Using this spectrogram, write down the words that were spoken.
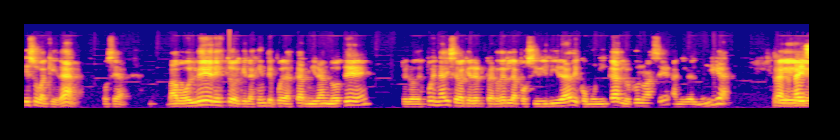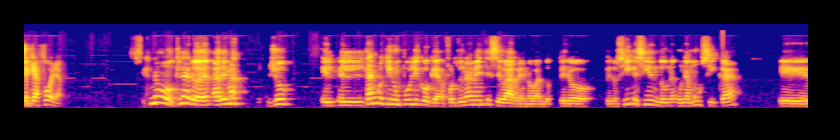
eso va a quedar. O sea, va a volver esto de que la gente pueda estar mirándote, pero después nadie se va a querer perder la posibilidad de comunicar lo que uno hace a nivel mundial. Claro, Eh, nadie se queda afuera. No, claro, ade- además yo, el, el tango tiene un público que afortunadamente se va renovando, pero, pero sigue siendo una, una música eh,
